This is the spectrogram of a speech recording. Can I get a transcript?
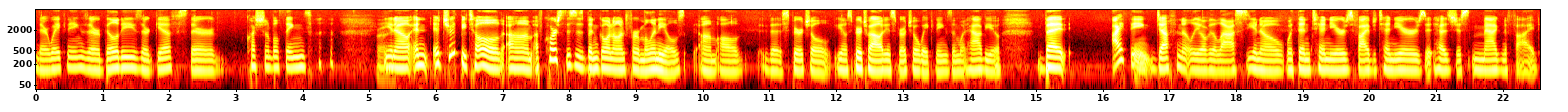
Their awakenings, their abilities, their gifts, their questionable things. you know and, and truth be told um, of course this has been going on for millennials um, all the spiritual you know spirituality and spiritual awakenings and what have you but i think definitely over the last you know within 10 years 5 to 10 years it has just magnified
